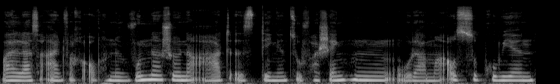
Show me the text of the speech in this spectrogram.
weil das einfach auch eine wunderschöne Art ist, Dinge zu verschenken oder mal auszuprobieren.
